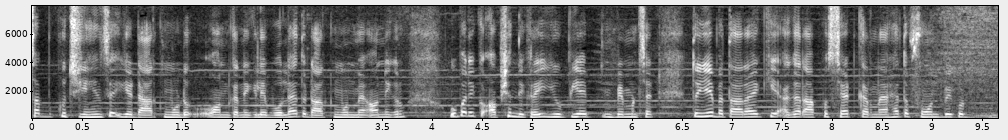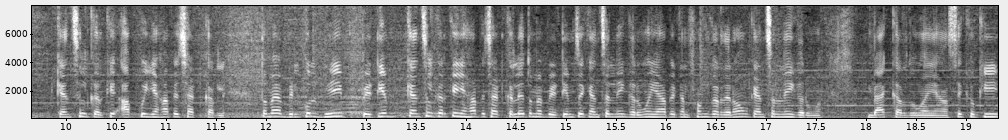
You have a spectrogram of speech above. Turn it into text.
सब कुछ यहीं से, ये डार्क मोड ऑन करने के लिए बोल रहा है तो डार्क मोड मैं ऑन नहीं करूँ। ऊपर एक ऑप्शन दिख रही है यूपीआई पेमेंट सेट तो ये बता रहा है कि अगर आपको सेट करना है तो फ़ोनपे को कैंसिल करके आपको यहाँ पे सेट कर ले। तो मैं बिल्कुल भी पेटीएम कैंसिल करके यहाँ पे सेट कर ले तो मैं पेटीएम से कैंसिल नहीं करूँगा। यहाँ पे कंफर्म कर दे रहा हूँ कैंसिल नहीं करूँगा। बैक कर दूँगा यहाँ से, क्योंकि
